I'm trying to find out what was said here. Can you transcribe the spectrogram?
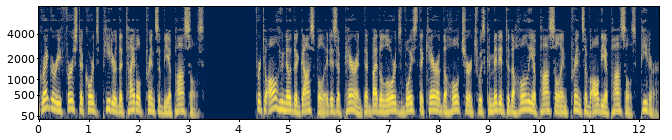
Gregory first accords Peter the title Prince of the Apostles. For to all who know the Gospel it is apparent that by the Lord's voice the care of the whole Church was committed to the holy apostle and prince of all the apostles, Peter.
